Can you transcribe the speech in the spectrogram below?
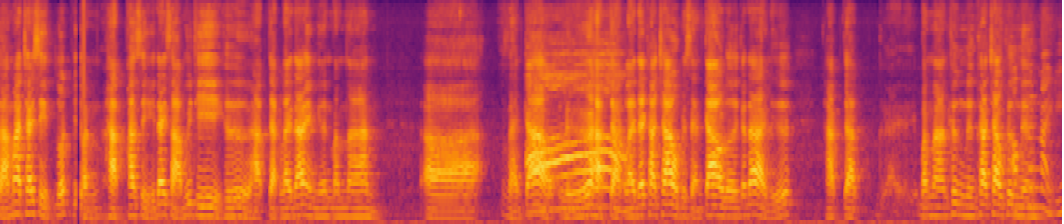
สามารถใช้สิทธิ์ลดหย่อนหักภาษีได้ 3 วิธี คือหักจากรายได้เงินบำนาญ แสนเก้าหรือหักจากรายได้ค่าเช่าไปแสนเก้าเลยก็ได้ หรือหักจากบำนาญครึ่งหนึ่งค่าเช่าครึ่งเอาหนึ่งขึ้นหน่อยดิ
